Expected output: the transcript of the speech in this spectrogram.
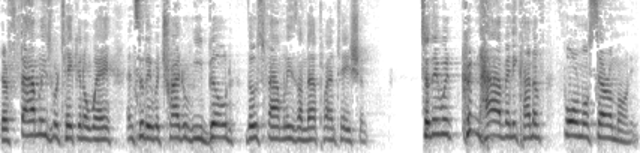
their families were taken away, and so they would try to rebuild those families on that plantation. So they would, couldn't have any kind of formal ceremony.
